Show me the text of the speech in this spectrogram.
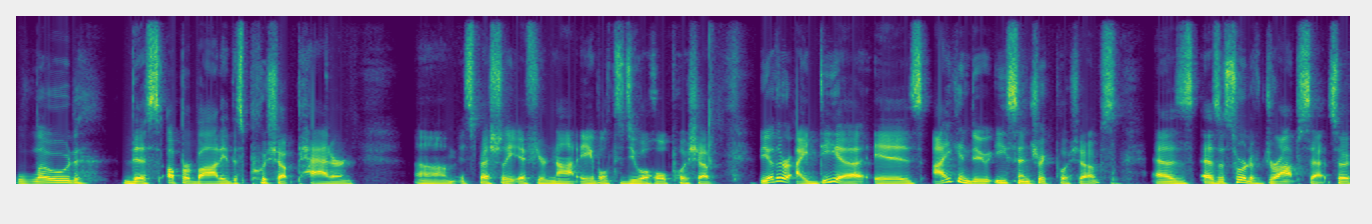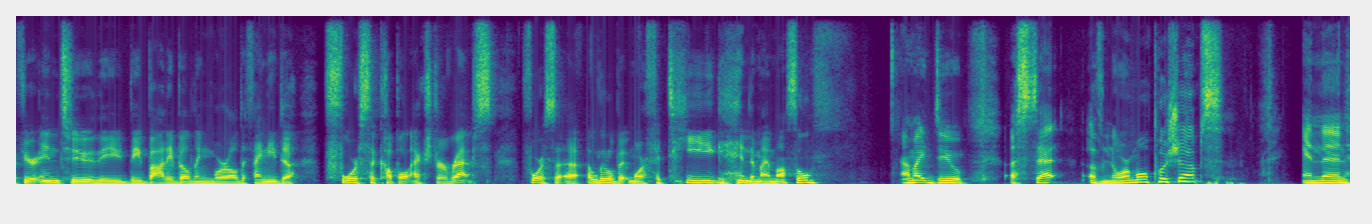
load this upper body, this push-up pattern, um, especially if you're not able to do a whole push-up. The other idea is I can do eccentric push-ups as, as a sort of drop set. So if you're into the, the bodybuilding world, if I need to force a couple extra reps, force a, a little bit more fatigue into my muscle, I might do a set of normal push-ups and then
